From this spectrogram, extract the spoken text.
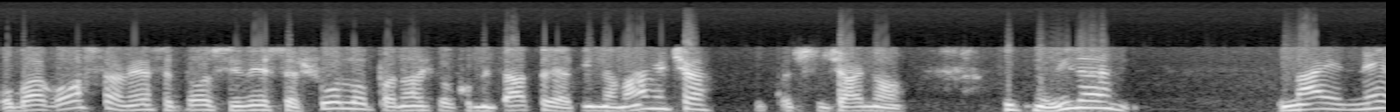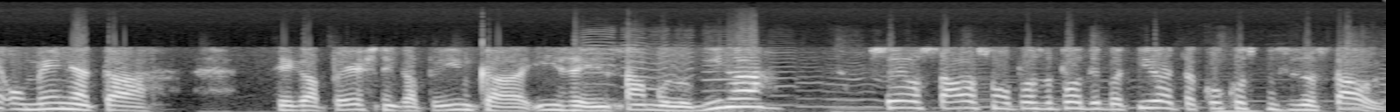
oba gosta, ne, se pravi Silvestra Šolo, pa našega komentatorja Tina Mamiča, pač slučajno tudi novine, naj ne omenjata tega prejšnjega primka Ize in samo Logina, vse ostalo smo pa debatirali tako, kot smo si zastavili.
